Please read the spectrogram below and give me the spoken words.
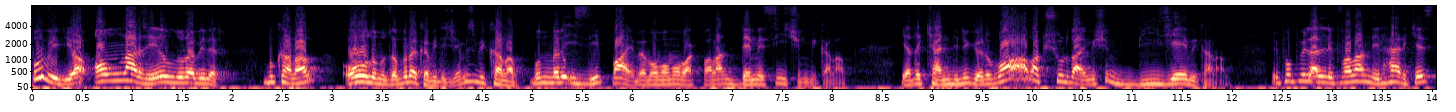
bu video onlarca yıl durabilir. Bu kanal oğlumuza bırakabileceğimiz bir kanal. Bunları izleyip vay be babama bak falan demesi için bir kanal. Ya da kendini görüp vaa bak şuradaymışım diyeceği bir kanal. Bir popülerlik falan değil. Herkes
